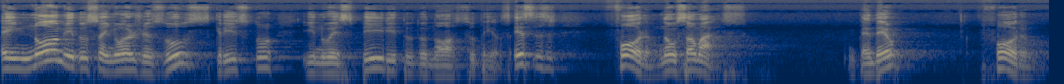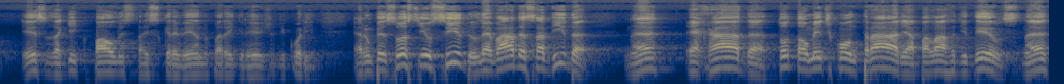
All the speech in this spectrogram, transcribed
em nome do Senhor Jesus Cristo e no Espírito do nosso Deus. Esses foram, não são mais. Entendeu? Foram. Esses aqui que Paulo está escrevendo para a igreja de Corinto. Eram pessoas que tinham sido levadas essa vida, né? Errada, totalmente contrária à palavra de Deus, né?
